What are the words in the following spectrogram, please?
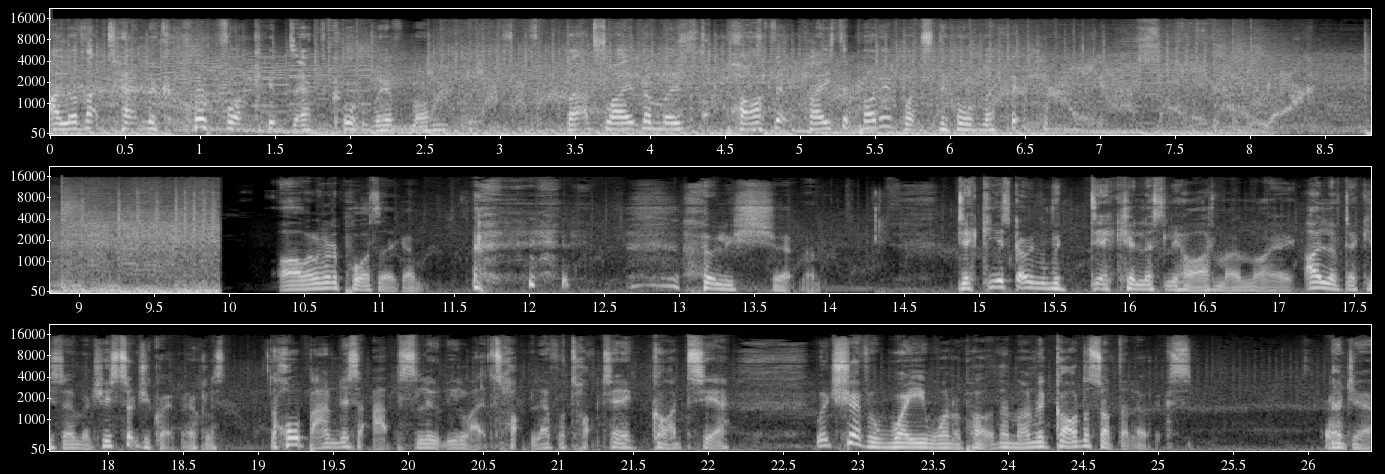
I love that technical fucking deathcore riff, man. That's like the most perfect place to put it, but still, man. Oh, I'm gonna pause it again. Holy shit, man. Dickie is going ridiculously hard, man. Like, I love Dickie so much. He's such a great vocalist. The whole band is absolutely like top level, top tier, god tier. Whichever way you want to put them, man, regardless of the lyrics. Yeah,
